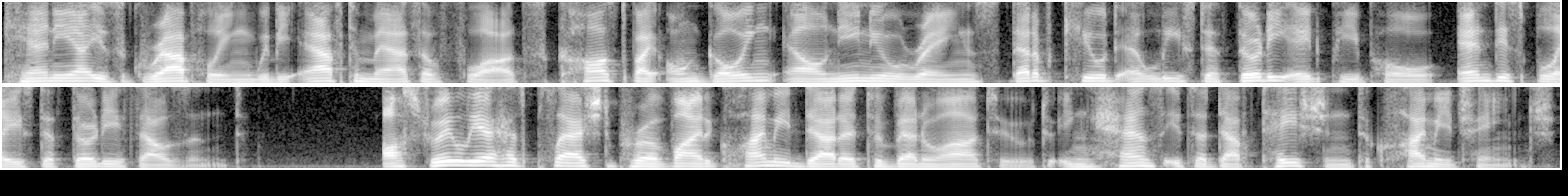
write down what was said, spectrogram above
Kenya is grappling with the aftermath of floods caused by ongoing El Nino rains that have killed at least 38 people and displaced 30,000. Australia has pledged to provide climate data to Vanuatu to enhance its adaptation to climate change.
